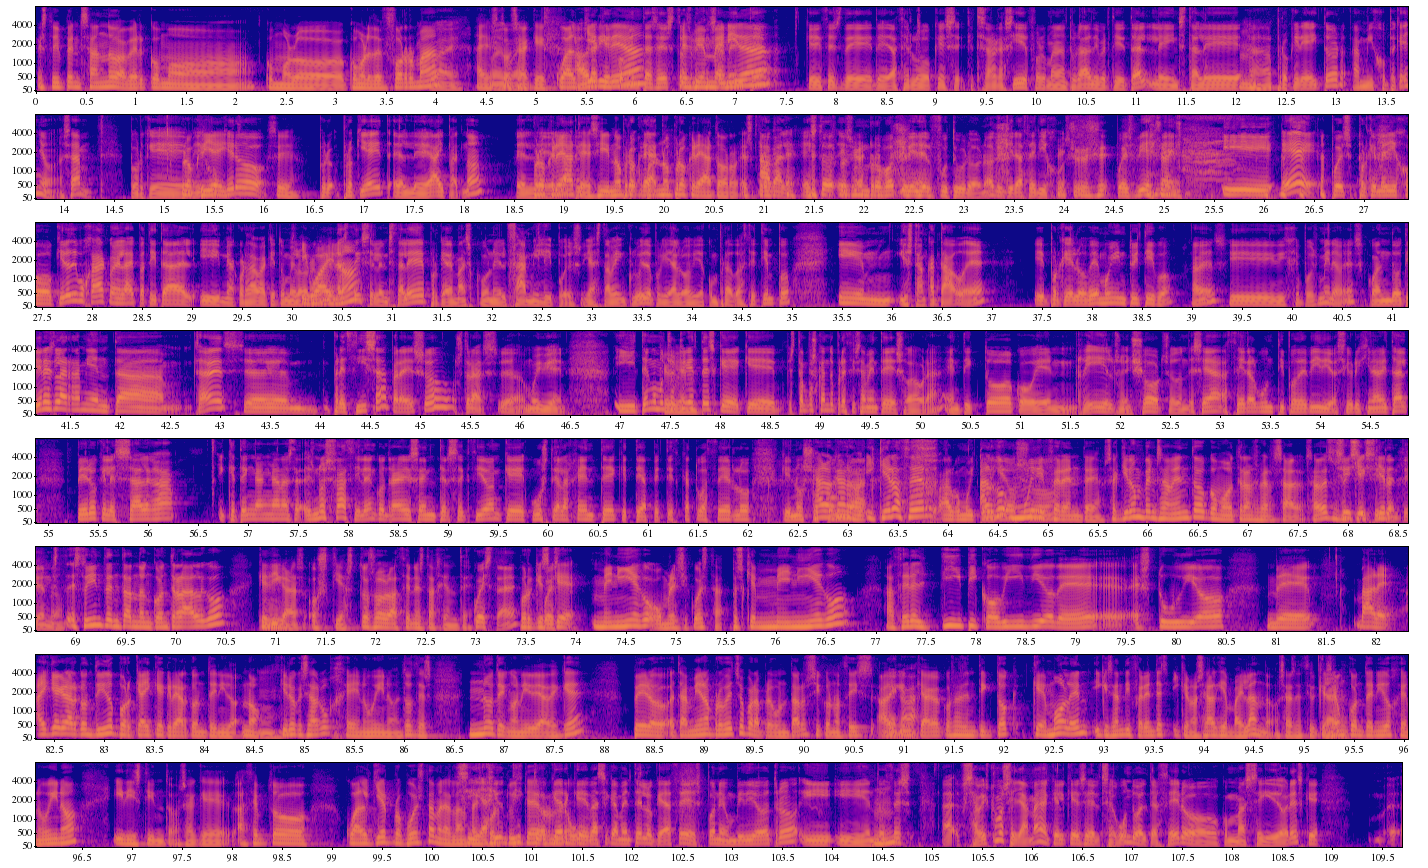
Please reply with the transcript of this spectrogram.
estoy pensando a ver cómo, cómo, lo, cómo le doy forma Guay, a esto. guay, o sea, que cualquier que idea esto, es bienvenida. Que dices de, de hacerlo que, se- que te salga así, de forma natural, divertido y tal. Le instalé Mm. a Procreator a mi hijo pequeño, a Sam. Porque me Procreate, dijo, quiero... sí. Pro- Procreate, el de iPad, ¿no? El Procreate, sí, no, pro- Procreate. no Procreator. Es Ah, vale. Esto es un robot que viene del futuro, ¿no? Que quiere hacer hijos. Pues viene y... Eh, pues porque me dijo, quiero dibujar con el iPad y tal. Y me acordaba que tú me lo Y guay, recomendaste ¿no? y se lo instalé porque además con el Family pues ya estaba incluido porque ya lo había comprado hace tiempo. Y, y está encantado, ¿eh? Eh, Porque lo ve muy intuitivo, ¿sabes? Y dije, pues mira, ¿ves? Cuando tienes la herramienta, ¿sabes? Eh, precisa para eso, ostras, eh, muy bien. Y tengo muchos clientes que, que están buscando precisamente eso ahora, en TikTok o en Reels o en Shorts o donde sea, hacer algún tipo de vídeo así original y tal, pero que les salga y que tengan ganas de... No es fácil ¿eh? encontrar esa intersección que guste a la gente, que te apetezca tú hacerlo, que no Claro, suponga claro. Y quiero hacer algo muy algo muy diferente. O sea, quiero un pensamiento como transversal, ¿sabes? O sea, Sí, sí, sí, quiero- te entiendo. est- Estoy intentando encontrar algo que digas, hostia, esto solo lo hacen esta gente. Cuesta, ¿eh? Porque Cuesta. es que me niego, hombre, sí cuesta, pero es que me niego a hacer el típico vídeo de eh, estudio, de... Vale, hay que crear contenido porque hay que crear contenido. No, quiero que sea algo genuino. Entonces, no tengo ni idea de qué, pero también aprovecho para preguntaros si conocéis a alguien que haga cosas en TikTok que molen y que sean diferentes y que no sea alguien bailando. O sea, es decir, que sea un contenido genuino y distinto. O sea, que acepto cualquier propuesta, me las Sí, lanzáis hay por un Twitter. TikToker que básicamente lo que hace es pone un vídeo otro y, y entonces, ah, ¿sabéis cómo se llama? Aquel que es el segundo o el tercero con más seguidores, que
